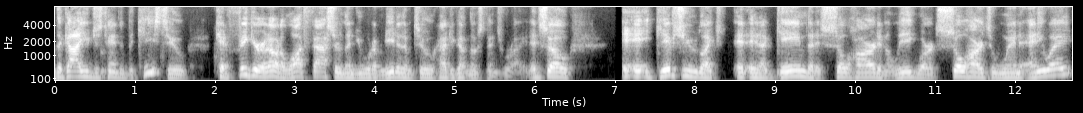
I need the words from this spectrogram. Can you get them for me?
the guy you just handed the keys to can figure it out a lot faster than you would have needed him to had you gotten those things right. And so it, it gives you like in, in a game that is so hard in a league where it's so hard to win anyway,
